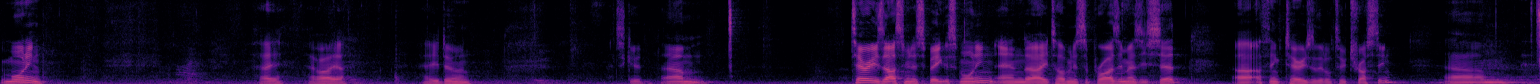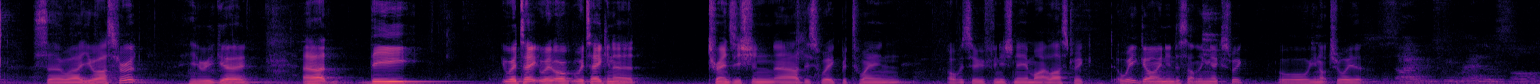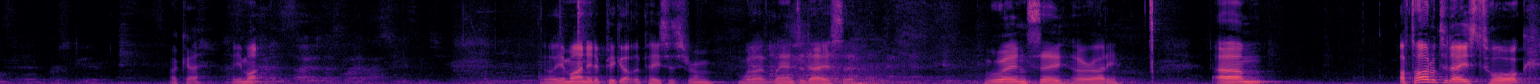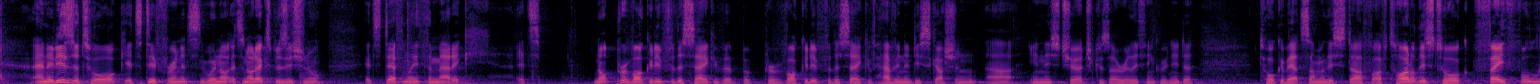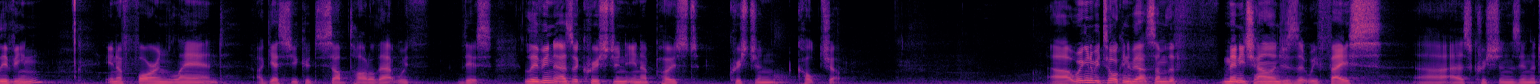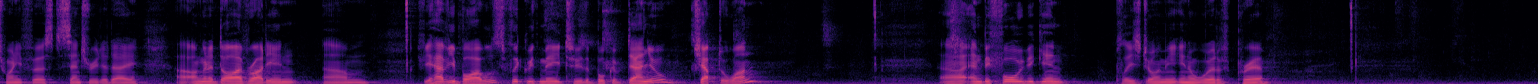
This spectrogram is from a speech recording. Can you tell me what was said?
Good morning. Hey, how are you? How you doing? That's good. Um, Terry's asked me to speak this morning, and uh, he told me to surprise him, as he said. Uh, I think Terry's a little too trusting. Um, so uh, you asked for it. Here we go. Uh, the we're, we're, we're taking a transition uh, this week between. Obviously, we finished Nehemiah last week. Are we going into something next week, or you're not sure yet? Between random Psalms and First Peter. Okay. You might. Well, you might need to pick up the pieces from what I learned today, so we'll wait and see. Alrighty. Um, I've titled today's talk, and it is a talk. It's different. It's we're not. It's not expositional. It's definitely thematic. It's not provocative for the sake of it, but provocative for the sake of having a discussion uh, in this church, because I really think we need to talk about some of this stuff. I've titled this talk "Faithful Living in a Foreign Land." I guess you could subtitle that with this living as a Christian in a post Christian culture. Uh, we're going to be talking about some of the f- many challenges that we face uh, as Christians in the 21st century today. Uh, I'm going to dive right in. Um, if you have your Bibles, flick with me to the book of Daniel, chapter 1. Uh, and before we begin, please join me in a word of prayer.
